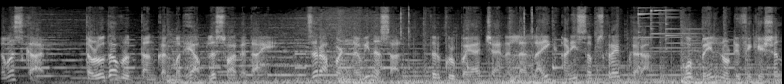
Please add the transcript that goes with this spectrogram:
नमस्कार. तळोदा वृत्तांकनमध्ये आपलं स्वागत आहे. जर आपण नवीन असाल तर कृपया चॅनलला लाईक आणि सबस्क्राईब करा व बेल नोटिफिकेशन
